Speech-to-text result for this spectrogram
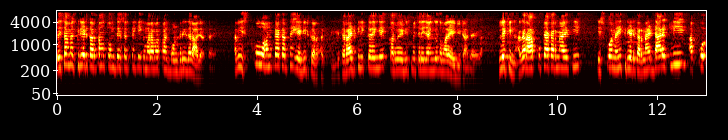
जैसा मैं क्रिएट करता हूँ तो हम देख सकते हैं कि हमारा हमारे पास बाउंड्री इधर आ जाता है। अभी इसको हम क्या करते हैं? एडिट कर सकते हैं। जैसे राइट क्लिक करेंगे कर्व एडिट में चले जाएँगे तो हमारा एडिट आ जाएगा। लेकिन अगर आपको क्या करना है कि इसको नहीं क्रिएट करना है डायरेक्टली आपको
